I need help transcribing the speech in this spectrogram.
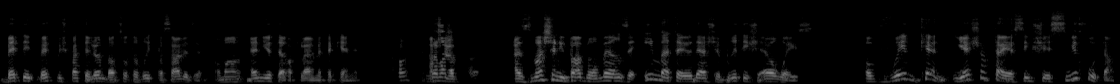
בית משפט עליון בארצות הברית פסל את זה. אמר, אין יותר אפליה מתקנת. נכון? עכשיו, אז מה שאני בא ואומר זה, אם אתה יודע שבריטיש איירווייז עוברים, כן, יש שם טייסים שהסמיכו אותם,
